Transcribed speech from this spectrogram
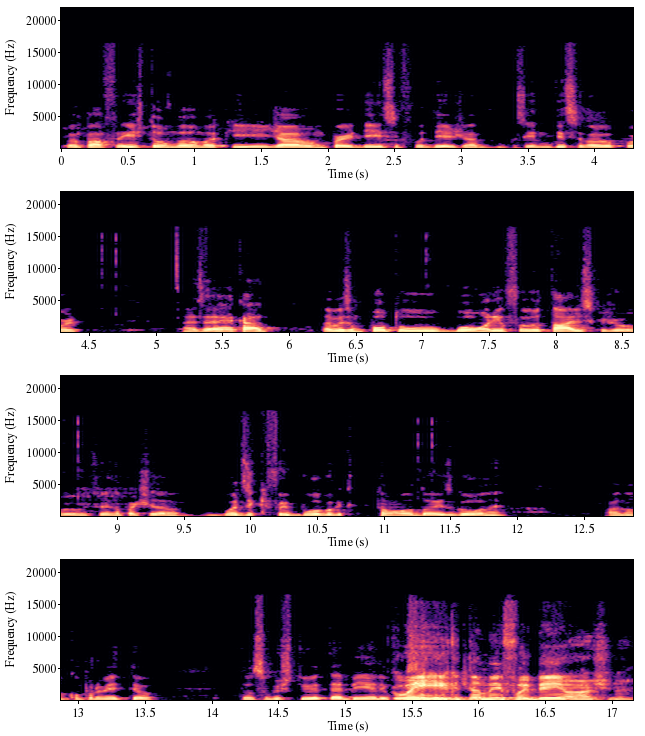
foi para frente, tomamos aqui, já vamos perder e se foder, já não nem descer no aeroporto. Mas é, cara, talvez um ponto bom ali foi o Thales, que fez na partida. Não vou dizer que foi boa porque tomou dois gols, né? Mas não comprometeu. Então substituiu até bem ali. O Henrique também foi bem, eu acho, né?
